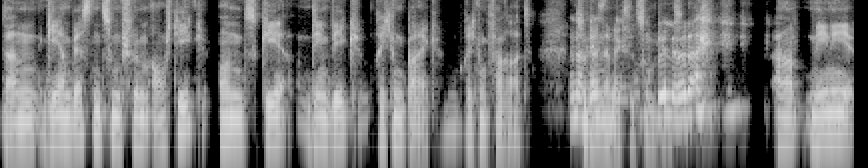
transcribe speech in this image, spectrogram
dann geh am besten zum Schwimmausstieg und geh den Weg Richtung Bike, Richtung Fahrrad. Und zu deiner Wechselzone. Brille, oder? Uh, nee, nee,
